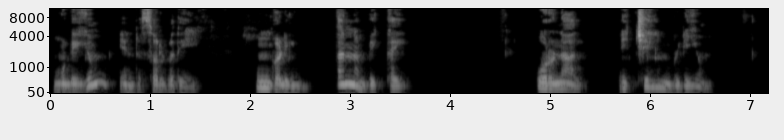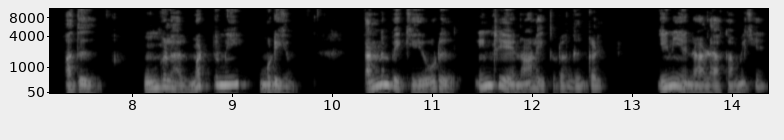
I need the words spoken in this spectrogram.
முடியும் என்று சொல்வதே உங்களின் தன்னம்பிக்கை. ஒரு நாள் நிச்சயம் விடியும். அது உங்களால் மட்டுமே முடியும். தன்னம்பிக்கையோடு இன்றைய நாளை தொடங்குங்கள். இனிய நாளாக அமைய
